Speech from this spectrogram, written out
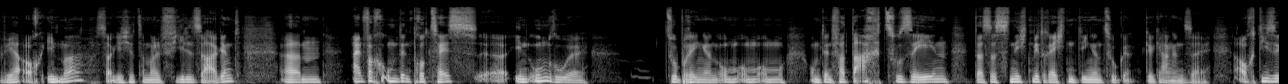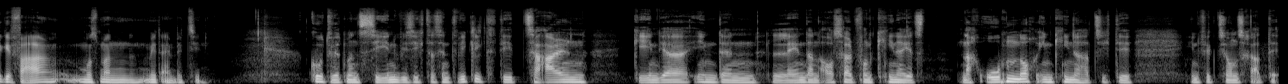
wer auch immer, sage ich jetzt einmal vielsagend, ähm, einfach um den Prozess äh, in Unruhe zu bringen, um, um, um, um den Verdacht zu sehen, dass es nicht mit rechten Dingen zugegangen sei. Auch diese Gefahr muss man mit einbeziehen. Gut, wird man sehen, wie sich das entwickelt. Die Zahlen gehen ja in den Ländern außerhalb von China jetzt nach oben noch. In China hat sich die Infektionsrate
